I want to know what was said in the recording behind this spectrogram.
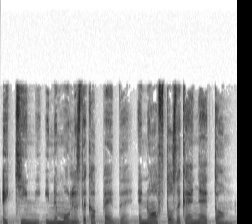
Εκείνη είναι μόλις 15 ενώ αυτός 19 ετών.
